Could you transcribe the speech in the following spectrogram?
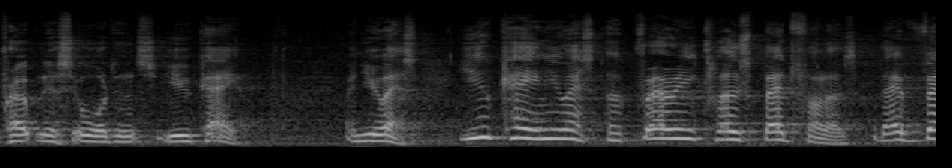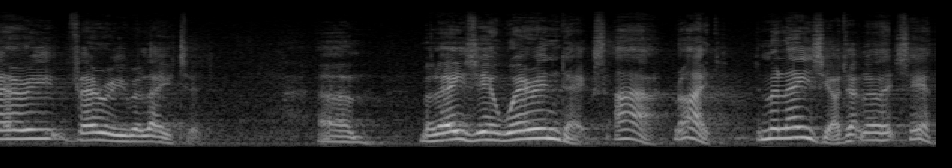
appropriateness ordinance, UK and US. UK and US are very close bedfellows. They're very, very related. Um, Malaysia, where index? Ah, right, in Malaysia, I don't know if it's here.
